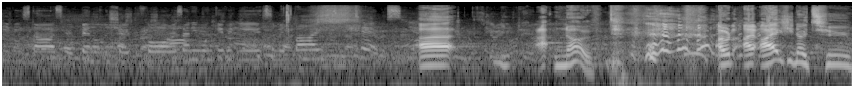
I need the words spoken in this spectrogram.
TV stars who have been on the show before. Has anyone given you some advice, tips? Uh, uh, no. I, would, I, I actually know two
